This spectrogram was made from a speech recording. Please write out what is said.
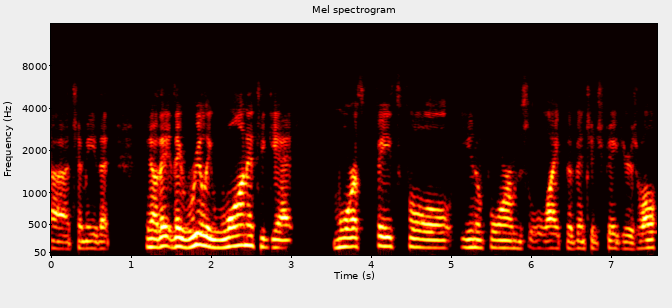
uh, to me that you know they they really wanted to get more faithful uniforms like the vintage figures. Well,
